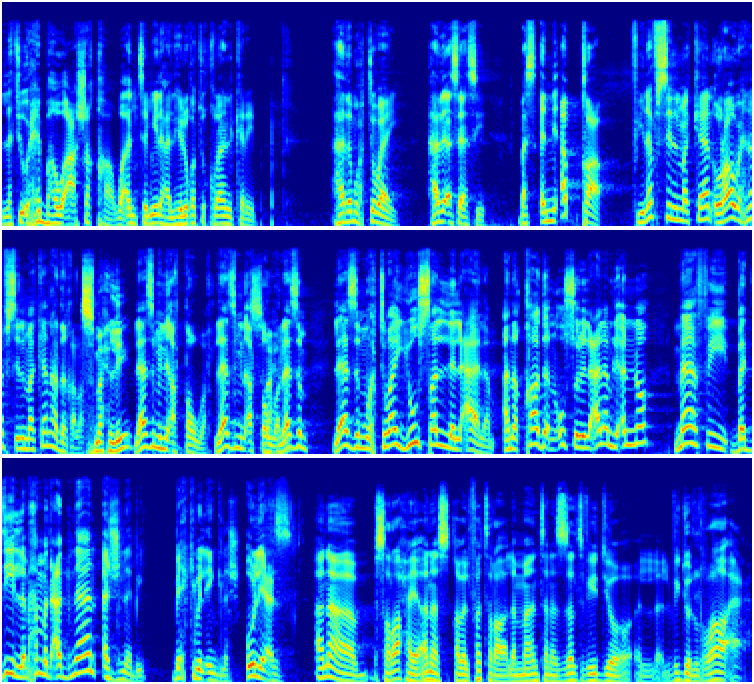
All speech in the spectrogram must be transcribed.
التي أحبها وأعشقها وأنتمي لها اللي هي لغة القرآن الكريم. هذا محتواي. هذا أساسي. بس إني أبقى في نفس المكان أراوح نفس المكان هذا غلط. اسمح لي. لازم إني أتطور لازم إني أتطور. لازم لازم محتواي يوصل للعالم. أنا قادر أن أوصل للعالم لأنه ما في بديل لمحمد عدنان أجنبي بيحكي بالانجلش قول يا عز. أنا بصراحة يا أنس قبل فترة لما أنت نزلت فيديو ال- الفيديو الرائع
